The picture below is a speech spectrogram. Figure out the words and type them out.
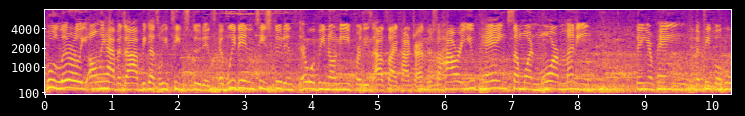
who literally only have a job because we teach students. If we didn't teach students, there would be no need for these outside contractors. So how are you paying someone more money then you're paying the people who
